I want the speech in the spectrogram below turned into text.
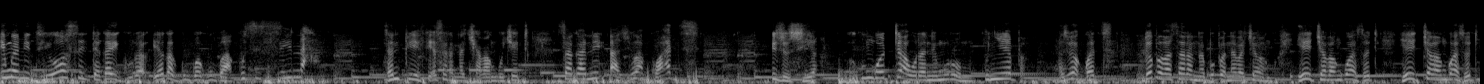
imwe midzi yose takaigura yakagugwa gugwa hakusisina zanup f yasara nachavangu chete. Saka hazvivagwadzi izvo zviya kungotaura nemuromo kunyepa hazvivagwadzi ndo pavasara napo pana vachavangu. Hei chavangu azoti hei chavangu azoti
